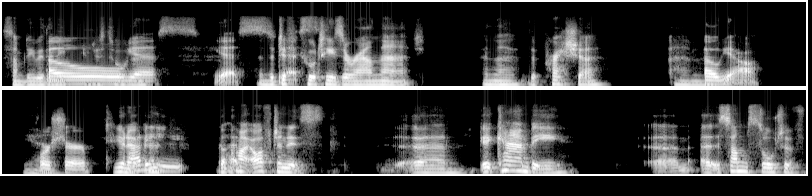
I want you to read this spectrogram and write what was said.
somebody with an oh yes yes and the difficulties yes. around that and the the pressure um, oh yeah, yeah. for sure. You know you, quite often it's um, it can be um, uh, some sort of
